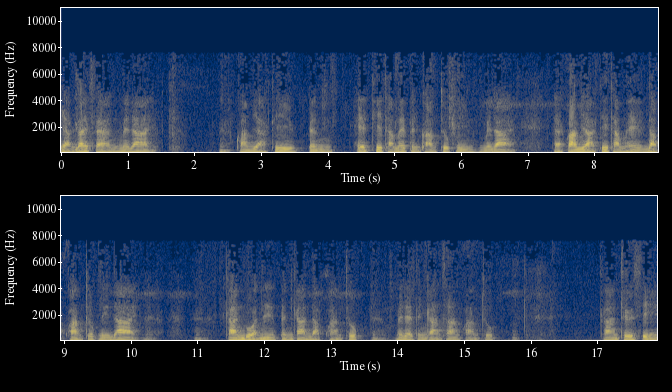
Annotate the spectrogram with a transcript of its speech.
อยากได้แฟนไม่ได้ ความอยากที่เป็นเหตุที่ทำให้เป็นความทุกข์นี้ไม่ได้ แต่ความอยากที่ทำให้ดับความทุกข์นี้ได้ การบวชนี่เป็นการดับความทุกข์ไม่ได้เป็นการสร้างความทุกข์การถือศีล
